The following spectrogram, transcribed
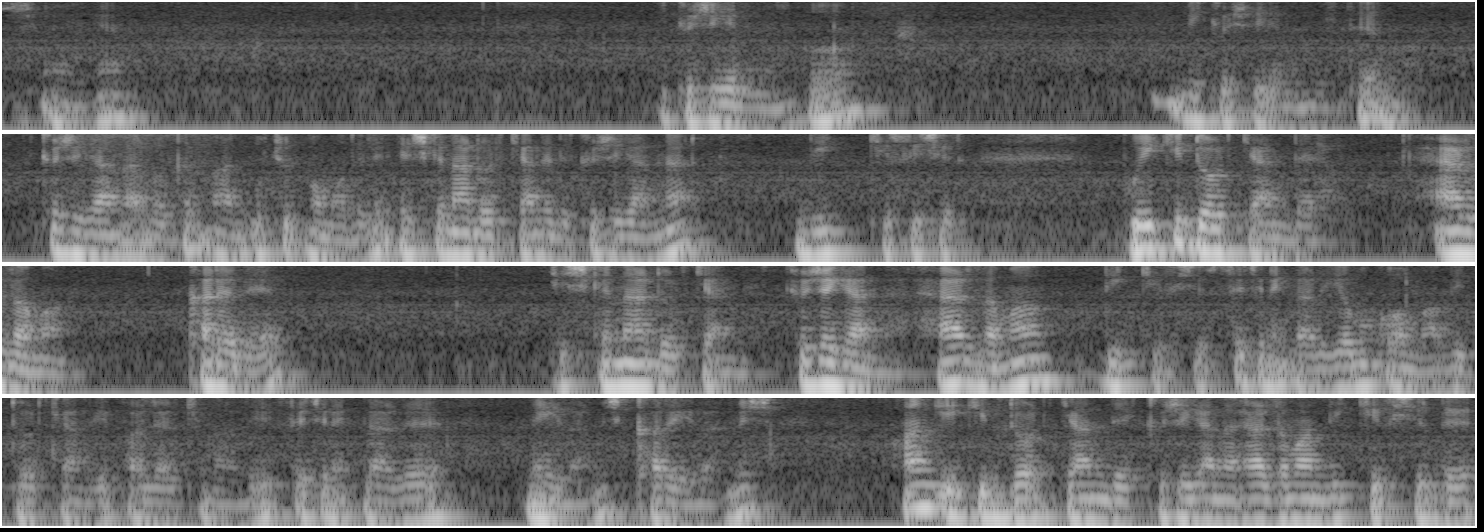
Şöyle. Bir köşegenimiz bu. Bir köşegenimiz de bu. Köşegenler bakın hani uçurtma modeli. Eşkenar dörtgende de köşegenler dik kesişir. Bu iki dörtgende her zaman kare ve eşkenar dörtgende köşegenler her zaman dik kesişir. Seçeneklerde yamuk olmalı, dikdörtgen değil, paralel kenar değil. Seçeneklerde neyi vermiş? Kareyi vermiş. Hangi iki dörtgende köşegenler her zaman dik kesişir de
